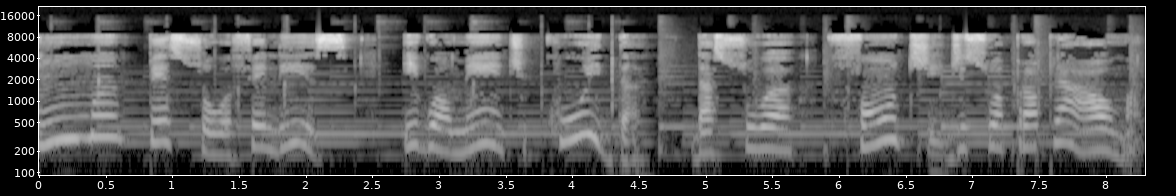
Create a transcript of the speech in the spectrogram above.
Uma pessoa feliz igualmente cuida da sua fonte de sua própria alma.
